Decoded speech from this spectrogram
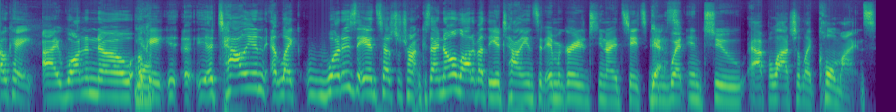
Okay, I want to know. Okay, I- I- Italian. Like, what is ancestral trauma? Because I know a lot about the Italians that immigrated to the United States and Yes. went into Appalachia, like coal mines,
